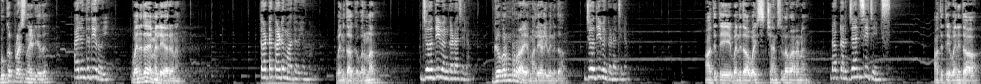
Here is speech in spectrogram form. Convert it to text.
Booker prize നേടിയത്? അരുന്ധതി റോയി. വനിതാ എം എൽ എ ആരാണ്? തോട്ടക്കാട് മാധവിയമ്മ. വനിതാ ഗവർണർ? ജ്യോതി വെങ്കടാചലം. ഗവർണറായ മലയാളി വനിത. ജ്യോതി വെങ്കടാചലം. ആദ്യത്തെ വനിതാ വൈസ് ചാൻസലർ ആരാണ്? Doctor Jancy James. ആദ്യത്തെ വനിതാ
